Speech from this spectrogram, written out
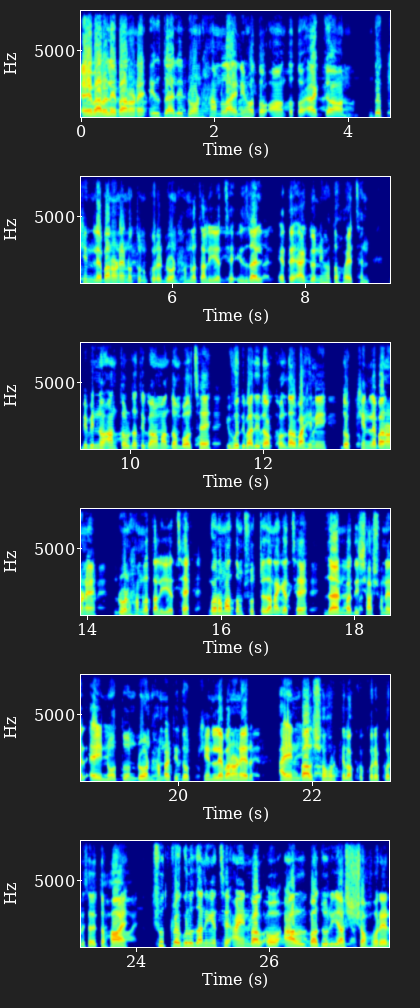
এবার লেবাননে ইসরায়েলি ড্রোন হামলায় নিহত অন্তত একজন। দক্ষিণ লেবাননে নতুন করে ড্রোন হামলা চালিয়েছে ইসরায়েল। এতে একজন নিহত হয়েছেন। বিভিন্ন আন্তর্জাতিক গণমাধ্যম বলছে, ইহুদিবাদী দখলদার বাহিনী দক্ষিণ লেবাননে ড্রোন হামলা চালিয়েছে। গণমাধ্যম সূত্রে জানা গেছে, জায়নবাদী শাসনের এই নতুন ড্রোন হামলাটি দক্ষিণ লেবাননের আইনবাল শহরকে লক্ষ্য করে পরিচালিত হয়। সূত্রগুলো জানিয়েছে, আইনবাল ও আল বাজুরিয়া শহরের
